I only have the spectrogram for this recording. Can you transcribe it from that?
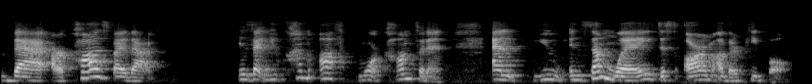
that are caused by that, is that you come off more confident and you, in some way, disarm other people.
